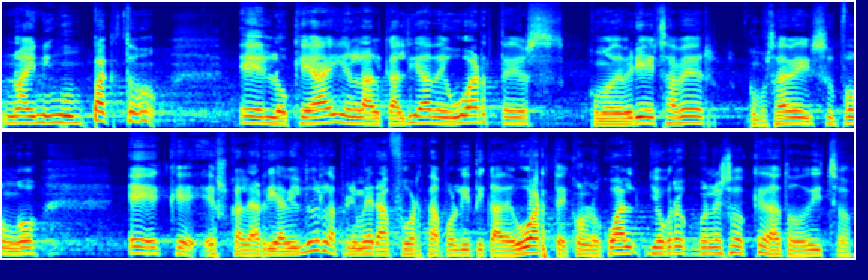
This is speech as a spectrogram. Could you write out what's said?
no hay ningún pacto. Eh, lo que hay en la alcaldía de Huarte es, como deberíais saber, como sabéis, supongo, eh, que Euskal Herria Bildu es la primera fuerza política de Huarte, con lo cual yo creo que con eso queda todo dicho.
